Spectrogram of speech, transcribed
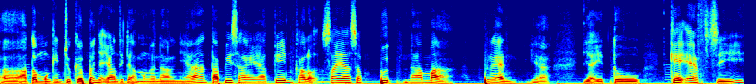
uh, atau mungkin juga banyak yang tidak mengenalnya tapi saya yakin kalau saya sebut nama brand ya yaitu KFC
